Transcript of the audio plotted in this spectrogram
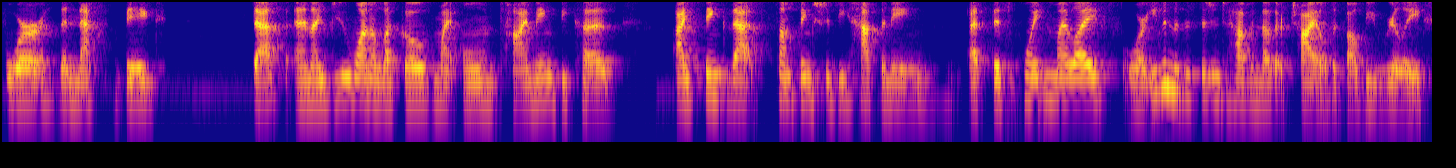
for the next big step. And I do want to let go of my own timing because I think that something should be happening at this point in my life, or even the decision to have another child, if I'll be really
